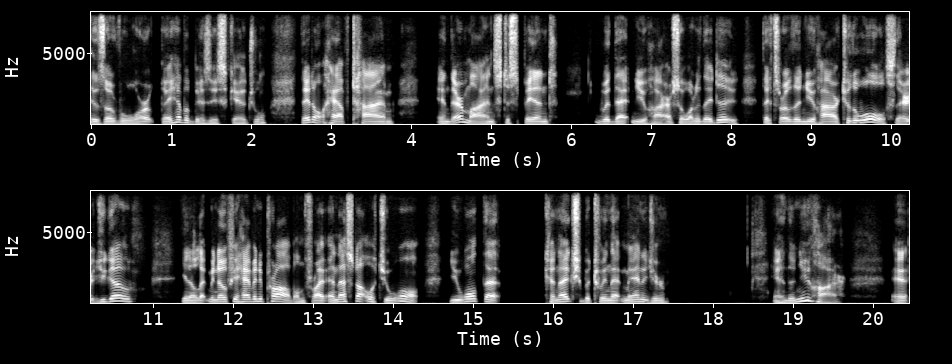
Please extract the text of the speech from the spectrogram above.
is overworked. They have a busy schedule. They don't have time in their minds to spend with that new hire. So what do they do? They throw the new hire to the wolves. There you go. You know, let me know if you have any problems, right? And that's not what you want. You want that connection between that manager and the new hire. And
